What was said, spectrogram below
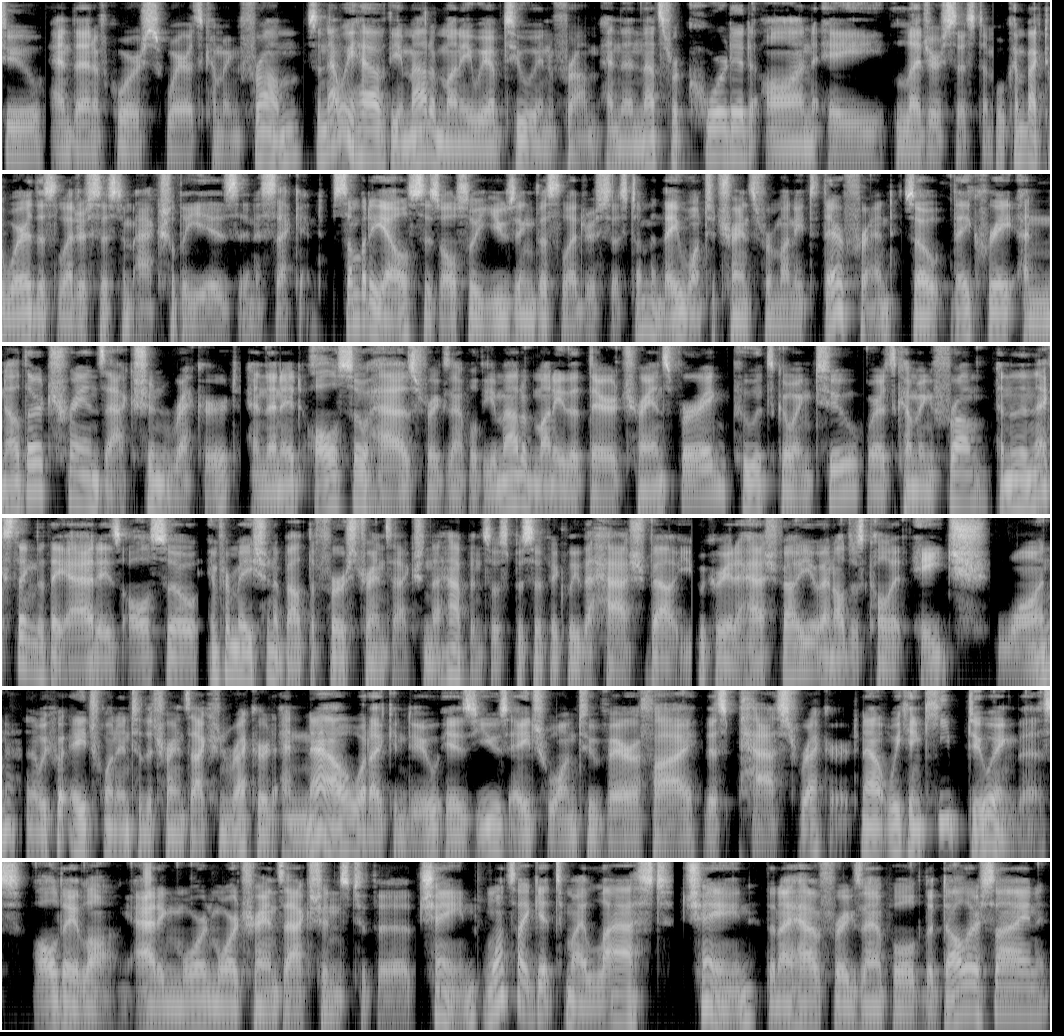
to, and then, of course, where it's coming from. So now we have the amount of money we have to and from, and then that's recorded on a ledger system. We'll come back to where this ledger system actually is in a second. Somebody else is also using this ledger system and they want to transfer money to their friend. So they create another transaction record, and then it also has, for example, the amount of money that they're transferring, who it's going to, where it's coming from. And then the next thing that they add is also information about the first transaction transaction that happens. So specifically the hash value. We create a hash value and I'll just call it H1. And we put H1 into the transaction record. And now what I can do is use H1 to verify this past record. Now we can keep doing this all day long, adding more and more transactions to the chain. Once I get to my last chain, then I have, for example, the dollar sign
